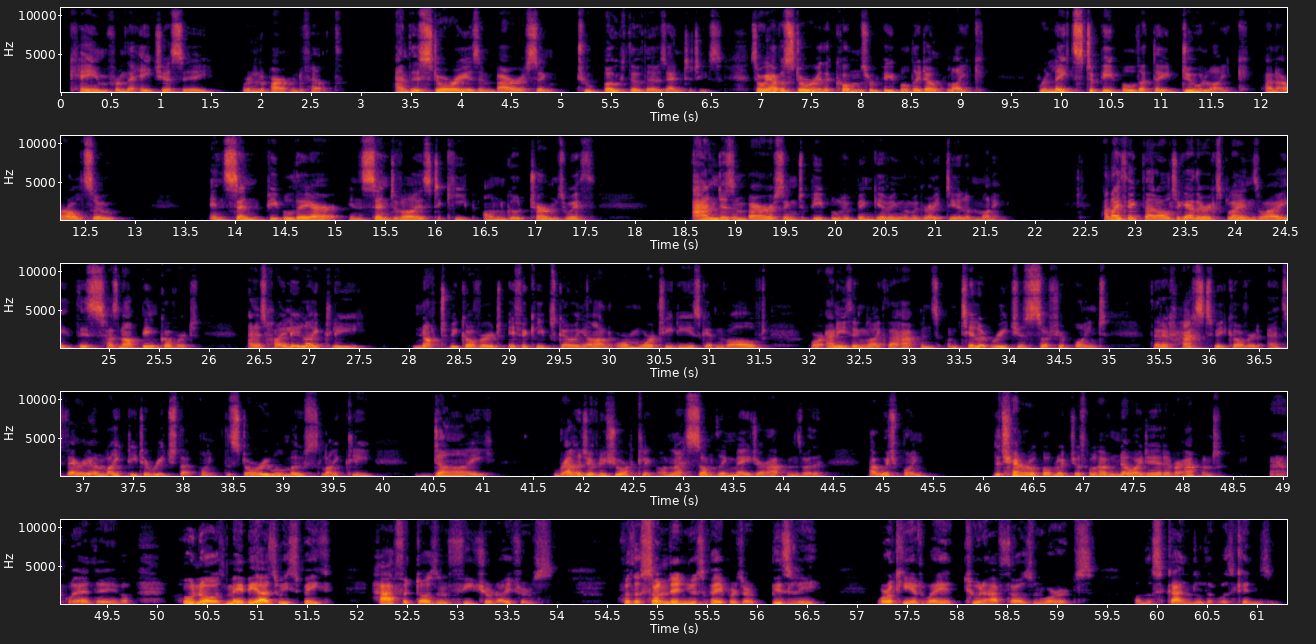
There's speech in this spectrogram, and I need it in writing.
came from the HSE or the Department of Health. And this story is embarrassing to both of those entities. So we have a story that comes from people they don't like, relates to people that they do like, and are also incent people they are incentivized to keep on good terms with, and is embarrassing to people who've been giving them a great deal of money. And I think that altogether explains why this has not been covered and is highly likely not to be covered if it keeps going on or more TDs get involved or anything like that happens until it reaches such a point that it has to be covered. And it's very unlikely to reach that point. The story will most likely die relatively shortly unless something major happens with it, at which point the general public just will have no idea it ever happened. Well, there you go. Who knows? Maybe as we speak, half a dozen feature writers for the Sunday newspapers are busily working away at two and a half thousand words on the scandal that was Kinzen.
